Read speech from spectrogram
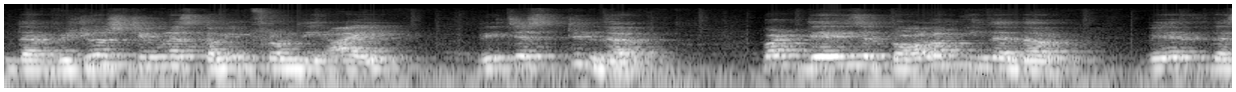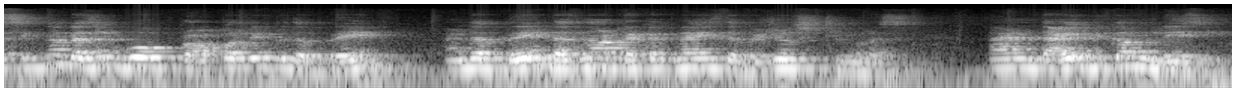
the visual stimulus coming from the eye reaches the nerve but there is a problem in the nerve where the signal doesn't go properly to the brain and the brain does not recognize the visual stimulus and the eye becomes lazy.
